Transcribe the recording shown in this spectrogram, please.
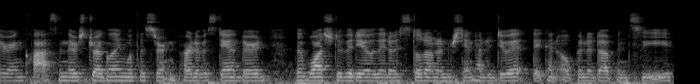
they're in class and they're struggling with a certain part of a standard, they've watched a video, they don't, still don't understand how to do it, they can open it up and see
